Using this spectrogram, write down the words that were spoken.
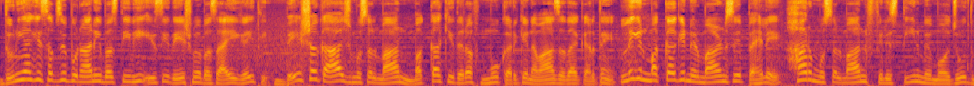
दुनिया की सबसे पुरानी बस्ती भी इसी देश में बसाई गई थी। बेशक आज मुसलमान मक्का की तरफ़ मुँह करके नमाज़ अदा करते हैं, लेकिन मक्का के निर्माण से पहले हर मुसलमान फिलिस्तीन में मौजूद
